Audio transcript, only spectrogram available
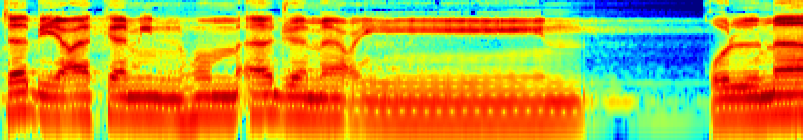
تبعك منهم أجمعين. قل ما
